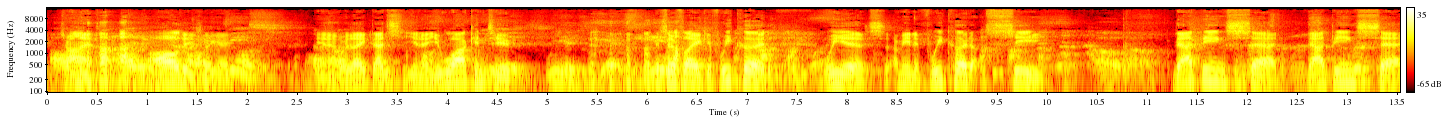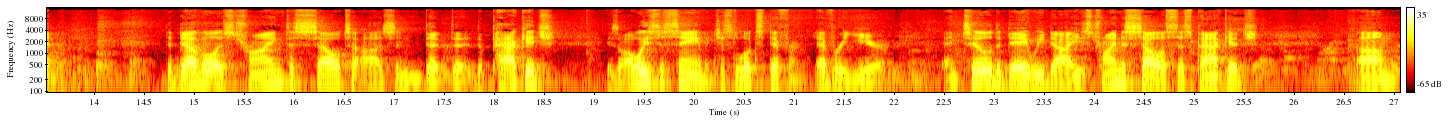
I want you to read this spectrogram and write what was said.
Giant. Aldi's. Okay. You know, we're like that's you know you walk into. So if like if we could, we is. I mean, if we could see that being said, that being said, the devil is trying to sell to us, and the, the, the package is always the same. It just looks different every year. Until the day we die, he's trying to sell us this package. Um,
